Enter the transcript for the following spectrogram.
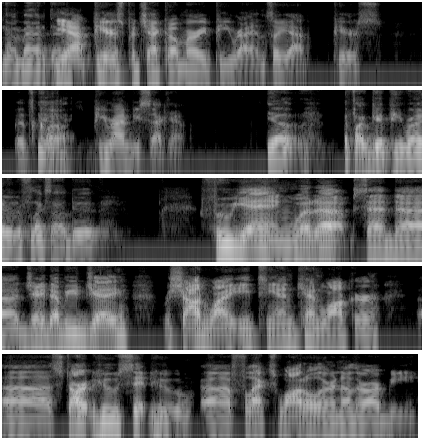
Not mad at that. Yeah, Pierce, Pacheco, Murray, Perine. So yeah, Pierce. That's Yeah. close. Perine be second. Yep. If I get Perine in the flex, I'll do it. Fu Yang, what up? Said uh, JWJ, Rachaad White, ETN, Ken Walker. Uh, start who, sit who, uh, flex Waddle or another RB.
